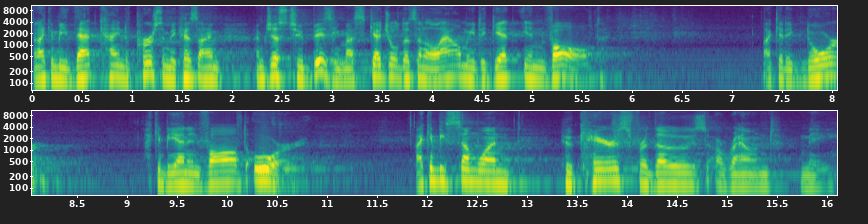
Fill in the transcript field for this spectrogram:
And I can be that kind of person because I'm, I'm just too busy. My schedule doesn't allow me to get involved. I could ignore, I can be uninvolved, or I can be someone who cares for those around me,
